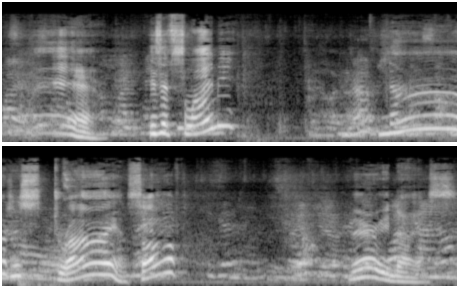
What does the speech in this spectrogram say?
Man. Is it slimy? No, just dry and soft. Very nice.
